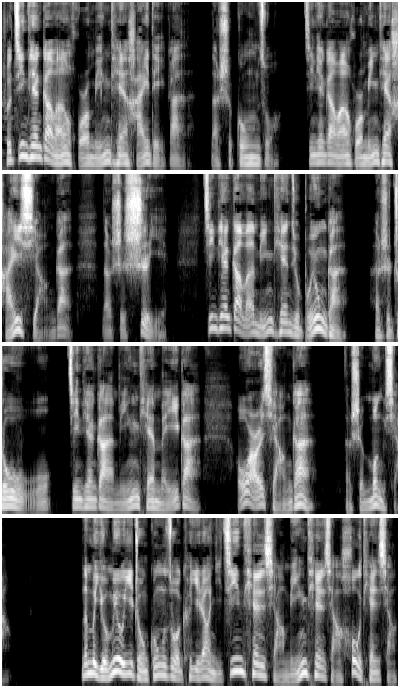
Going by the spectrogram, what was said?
说今天干完活，明天还得干，那是工作；今天干完活，明天还想干，那是事业；今天干完，明天就不用干，那是周五；今天干，明天没干，偶尔想干。那是梦想，那么有没有一种工作可以让你今天想、明天想、后天想、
